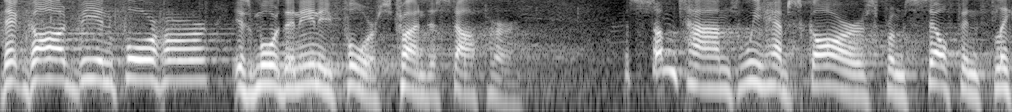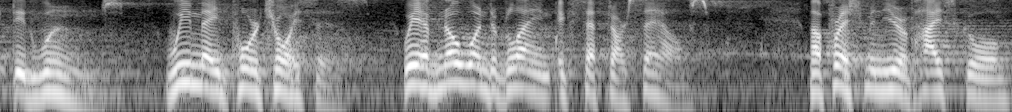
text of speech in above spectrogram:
that God being for her is more than any force trying to stop her. But sometimes we have scars from self inflicted wounds. We made poor choices. We have no one to blame except ourselves. My freshman year of high school,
